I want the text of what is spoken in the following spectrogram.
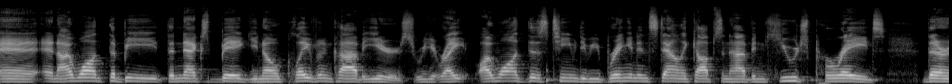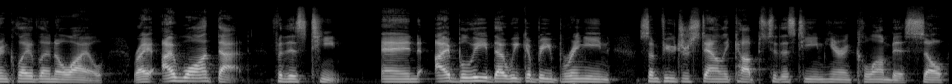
and and I want to be the next big, you know, Cleveland Cavaliers, right? I want this team to be bringing in Stanley Cups and having huge parades there in Cleveland, Ohio, right? I want that for this team. And I believe that we could be bringing some future Stanley Cups to this team here in Columbus. So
